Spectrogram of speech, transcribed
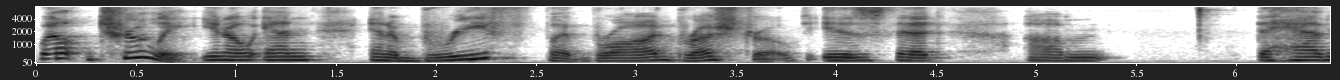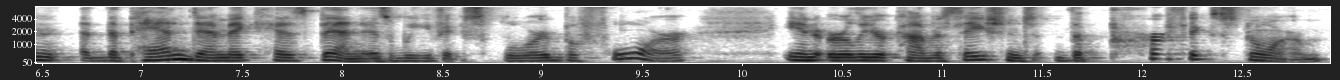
Well, truly, you know, and and a brief but broad brushstroke is that um, the, the pandemic has been, as we've explored before in earlier conversations, the perfect storm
